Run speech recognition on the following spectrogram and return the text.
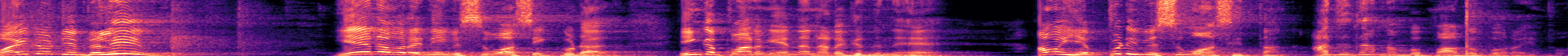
வை டோன்ட் யூ பிலீவ் ஏன் அவரை நீ விசுவாசிக்கூடாது இங்க பாருங்க என்ன நடக்குதுன்னு அவன் எப்படி விசுவாசித்தான்? அதுதான் நம்ம பார்க்க போறோம் இப்போ.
